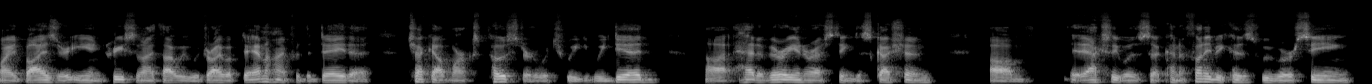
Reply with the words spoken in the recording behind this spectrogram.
my advisor, Ian Creese, and I thought we would drive up to Anaheim for the day to check out Mark's poster, which we, we did. Uh, had a very interesting discussion. Um, it actually was uh, kind of funny because we were seeing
